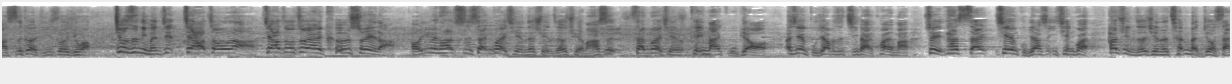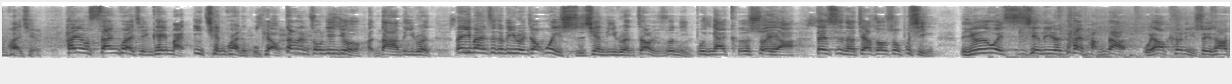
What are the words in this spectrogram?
马斯克已经说一句话，就是你们加加州啦，加州最爱瞌睡啦。好，因为它是三块钱的选择权嘛，它是三块钱可以买股票哦。而现在股价不是几百块吗？所以它三现在股价是一千块，它选择权的成本就有三块钱，它用三块钱可以买一千块的股票，当然中间就有很大的利润。那一般这个利润叫未实现利润，照理说你不应该瞌睡啊。但是呢，加州说不行，你因为未实现利润太庞大，我要磕你，所以他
